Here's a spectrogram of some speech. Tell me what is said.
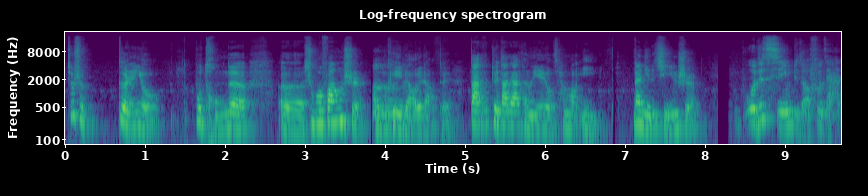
就是个人有不同的呃生活方式，我们可以聊一聊，对大对大家可能也有参考意义。那你的起因是？我的起因比较复杂。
